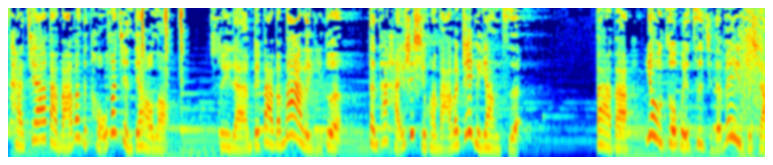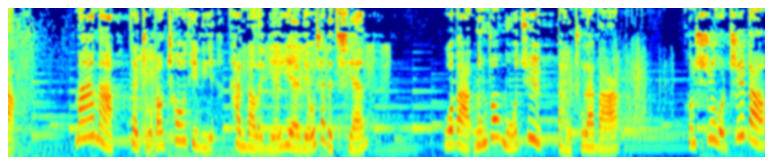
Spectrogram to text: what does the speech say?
卡佳把娃娃的头发剪掉了。虽然被爸爸骂了一顿，但他还是喜欢娃娃这个样子。爸爸又坐回自己的位子上，妈妈在厨房抽屉里看到了爷爷留下的钱。我把农庄模具摆出来玩儿，可是我知道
